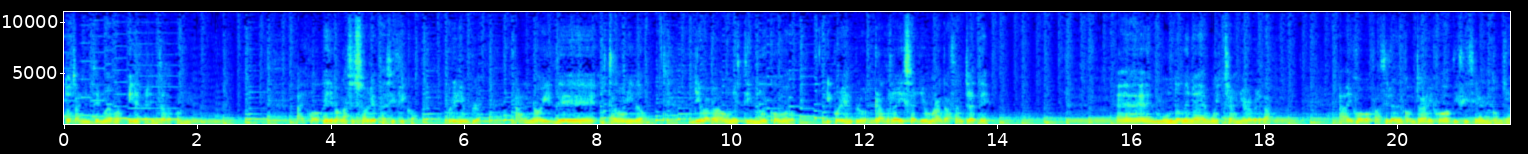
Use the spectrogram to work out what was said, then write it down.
totalmente nuevos y despresentados por mí. Hay juegos que llevan accesorios específicos. Por ejemplo, Alnoy de Estados Unidos llevaba un Steam muy cómodo. Y por ejemplo, Rad Racer lleva una gafa en 3D. Eh, el mundo de NES es muy extraño, la verdad. Hay juegos fáciles de encontrar y juegos difíciles de encontrar.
